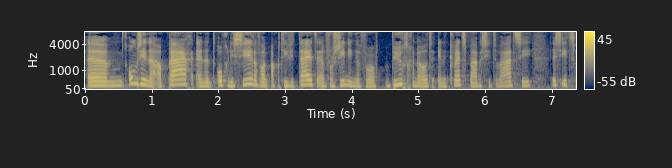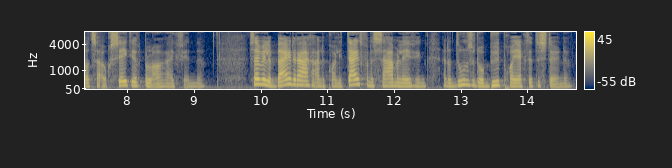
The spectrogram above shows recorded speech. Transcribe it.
Um, omzien naar elkaar en het organiseren van activiteiten en voorzieningen voor buurtgenoten in een kwetsbare situatie is iets wat ze ook zeker belangrijk vinden. Zij willen bijdragen aan de kwaliteit van de samenleving en dat doen ze door buurtprojecten te steunen.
